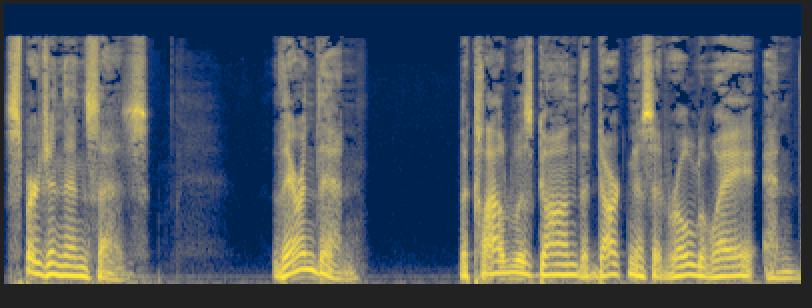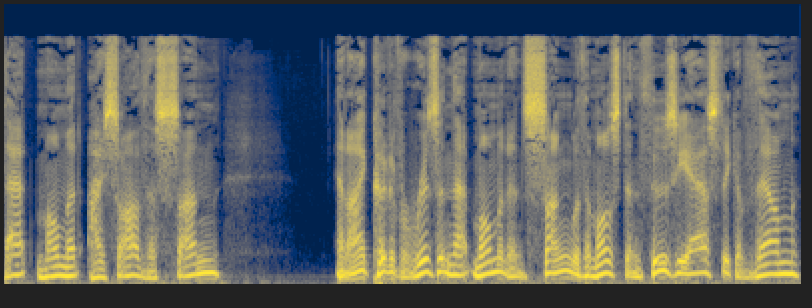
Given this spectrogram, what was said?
Spurgeon then says, There and then, the cloud was gone, the darkness had rolled away, and that moment I saw the sun and I could have arisen that moment and sung with the most enthusiastic of them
